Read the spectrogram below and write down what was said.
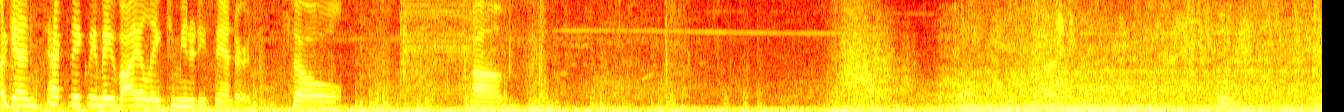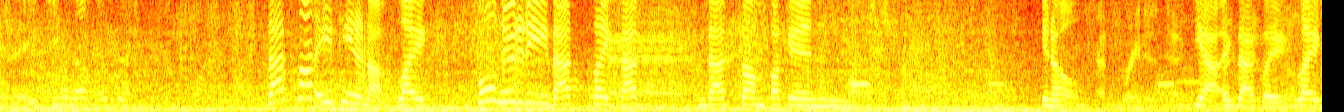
again technically may violate community standards. So um 18 and up, was that? that's not 18 and up. Like full nudity, that's like that's that's um fucking you know That's rated. X. Yeah, exactly. Like,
